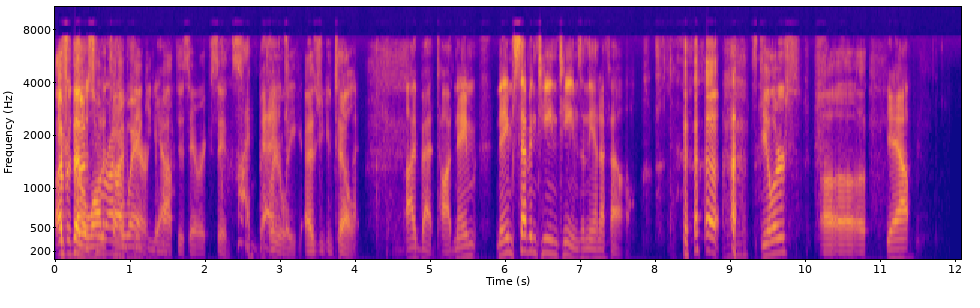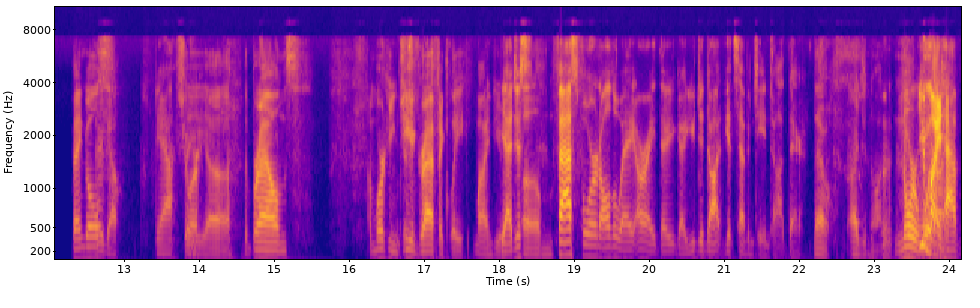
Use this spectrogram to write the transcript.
I've spent a lot of time unaware, thinking yeah. about this, Eric, since I clearly, as you can tell. I bet Todd name name 17 teams in the NFL. Steelers, uh, Yeah, Bengals, there you go. Yeah, sure. the, uh, the Browns. I'm working Just- geographically, mind you. Yeah, just- um, Fast forward all the way. All right, there you go. You did not get 17, Todd. There. no, I did not. Nor You would might I. have.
